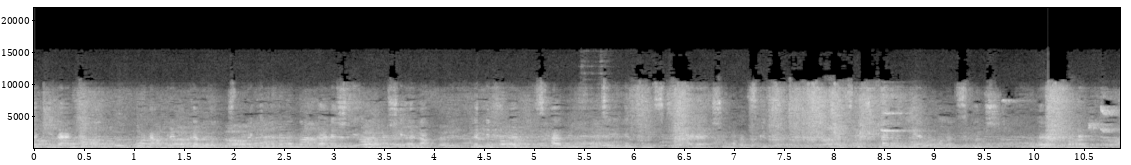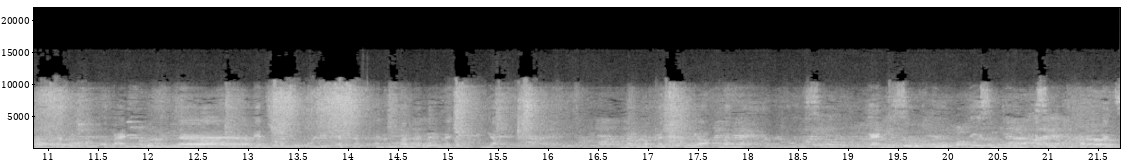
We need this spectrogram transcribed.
أكيد عندي الرد وأنا عمري ما كنرد ولكن دابا غنرد علاش؟ لأنه ماشي أنا. لكن هادو صحابي وخوتي قالت لي نسكت على هادشي وما غنسكتش. ما غنسكتش قانونيا وما غنسكتش. آه، في الرد فهذا طبعا. آه، غنجي غادي نقول للأسف أنا المغاربه مهما داروا فيا مهما قالوا فيا مهما حاولوا يعني يسوقوا الاسم ديالي الاسم ما كيخافش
